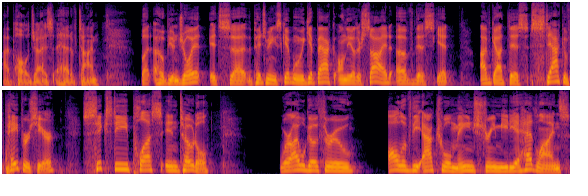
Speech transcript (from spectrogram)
I apologize ahead of time. But I hope you enjoy it. It's uh, the pitch meeting skit. When we get back on the other side of this skit, I've got this stack of papers here, 60 plus in total, where I will go through all of the actual mainstream media headlines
